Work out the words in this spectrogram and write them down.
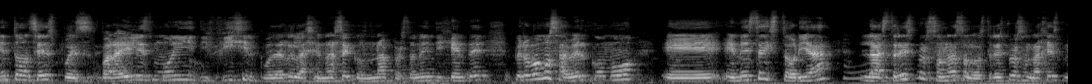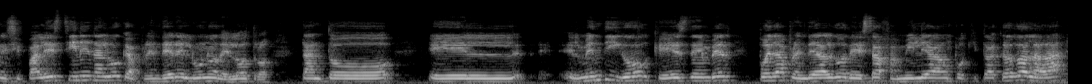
Entonces, pues para él es muy difícil poder relacionarse con una persona indigente, pero vamos a ver cómo eh, en esta historia las tres personas o los tres personajes principales tienen algo que aprender el uno del otro. Tanto el, el mendigo, que es Denver, puede aprender algo de esta familia un poquito acaudalada,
